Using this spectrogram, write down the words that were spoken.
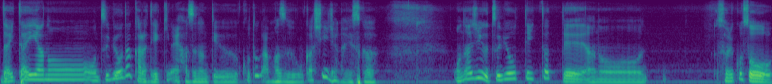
大体、あの、うつ病だからできないはずなんていうことがまずおかしいじゃないですか。同じうつ病って言ったってあのそれこそ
